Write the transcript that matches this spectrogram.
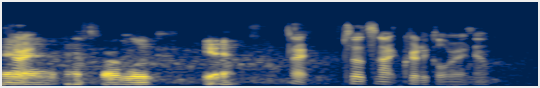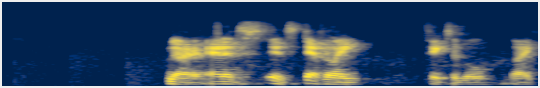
Uh, Alright. I have to go and look. Yeah, All right. So it's not critical right now. no, and it's it's definitely fixable. Like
